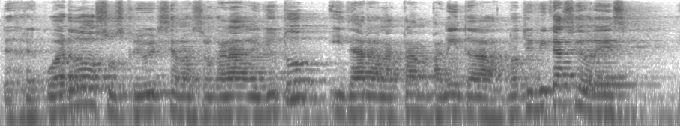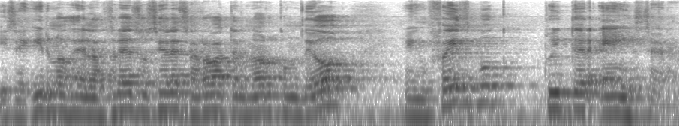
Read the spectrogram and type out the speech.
Les recuerdo suscribirse a nuestro canal de YouTube y dar a la campanita de las notificaciones y seguirnos en las redes sociales arroba telenor.com.do en Facebook, Twitter e Instagram.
